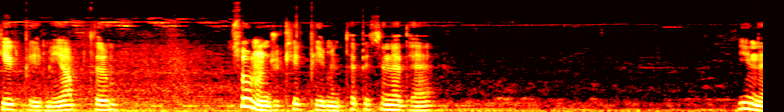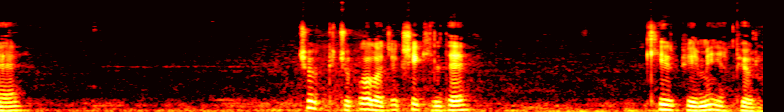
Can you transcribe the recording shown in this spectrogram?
Kirpiğimi yaptım. Sonuncu kirpiğimin tepesine de yine çok küçük olacak şekilde kirpiğimi yapıyorum.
